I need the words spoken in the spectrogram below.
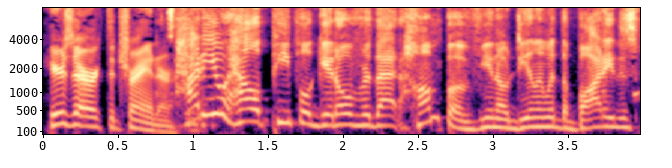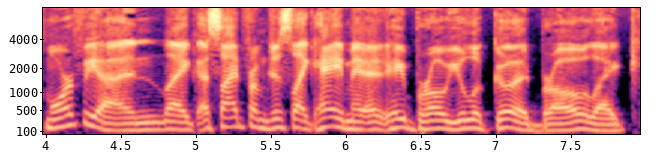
Here's Eric the trainer. How do you help people get over that hump of, you know, dealing with the body dysmorphia and like aside from just like, hey man, hey bro, you look good, bro. Like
